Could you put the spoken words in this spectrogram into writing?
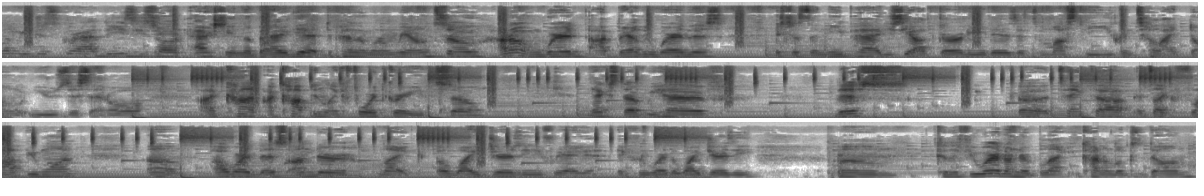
let me just grab these. These aren't actually in the bag yet, depending on what I'm wearing. So I don't wear, I barely wear this. It's just a knee pad. You see how dirty it is. It's musty. You can tell I don't use this at all. I I copped in like fourth grade. So next up we have this uh, tank top. It's like floppy one. Um, I'll wear this under like a white jersey if we if we wear the white jersey. Um, cause if you wear it under black, it kind of looks dumb.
